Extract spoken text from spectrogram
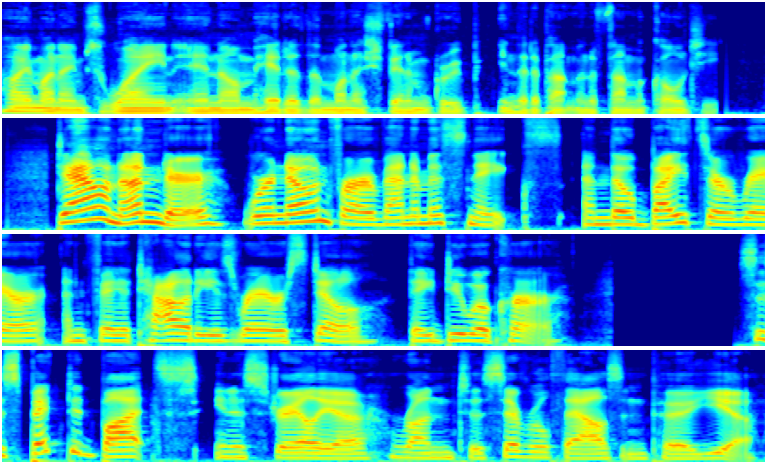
Hi, my name's Wayne, and I'm head of the Monash Venom Group in the Department of Pharmacology. Down under, we're known for our venomous snakes, and though bites are rare and fatality is rarer still, they do occur. Suspected bites in Australia run to several thousand per year.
